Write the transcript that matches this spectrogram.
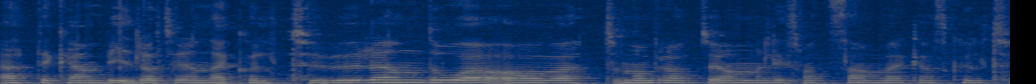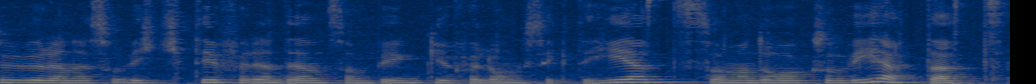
att det kan bidra till den där kulturen då av att man pratar ju om liksom att samverkanskulturen är så viktig för är den som bygger för långsiktighet. Så man då också vet att,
